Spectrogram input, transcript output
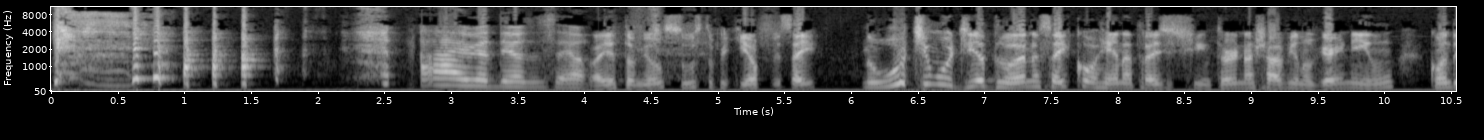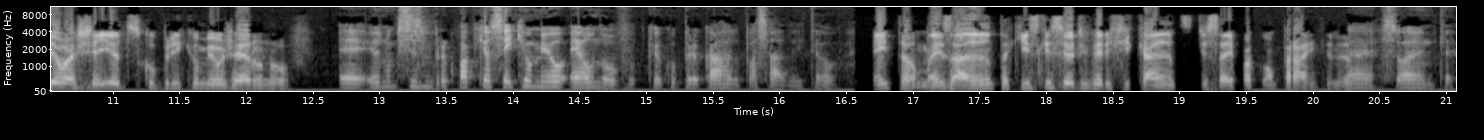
Ai, meu Deus do céu. Olha, eu tomei um susto porque eu saí no último dia do ano, eu saí correndo atrás de extintor, não achava em lugar nenhum. Quando eu achei, eu descobri que o meu já era o novo. É, eu não preciso me preocupar porque eu sei que o meu é o novo, porque eu comprei o carro do passado, então. Então, mas a Anta aqui esqueceu de verificar antes de sair para comprar, entendeu? É, só Anta.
